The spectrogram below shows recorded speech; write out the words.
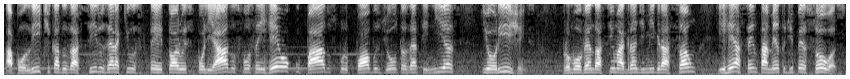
A política dos assírios era que os territórios espoliados fossem reocupados por povos de outras etnias e origens promovendo assim uma grande migração e reassentamento de pessoas.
